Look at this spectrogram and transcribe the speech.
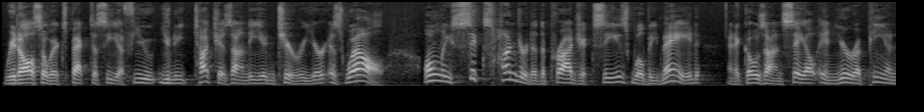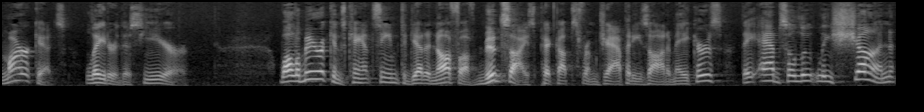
We'd also expect to see a few unique touches on the interior as well. Only 600 of the Project Cs will be made, and it goes on sale in European markets later this year. While Americans can't seem to get enough of mid-size pickups from Japanese automakers, they absolutely shun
